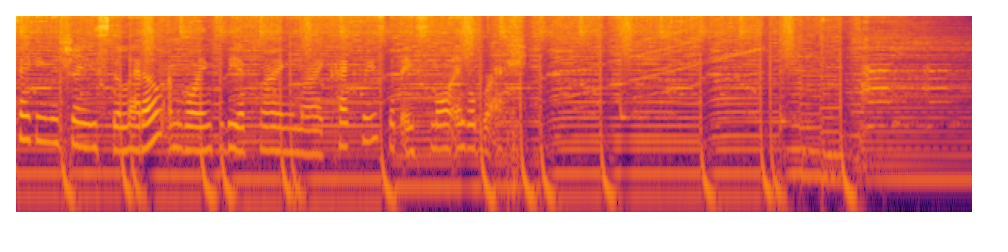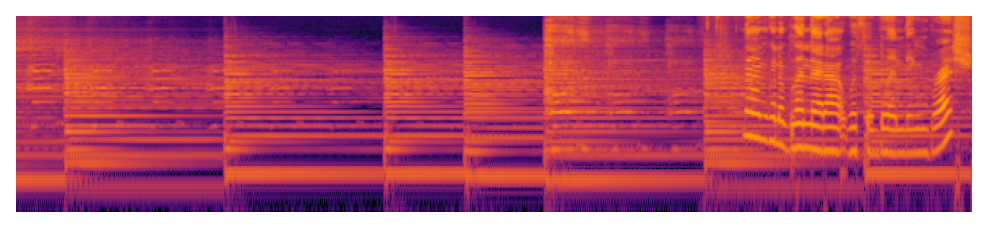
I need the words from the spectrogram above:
Taking the shade Stiletto, I'm going to be applying my cut crease with a small angle brush. Now I'm going to blend that out with a blending brush.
